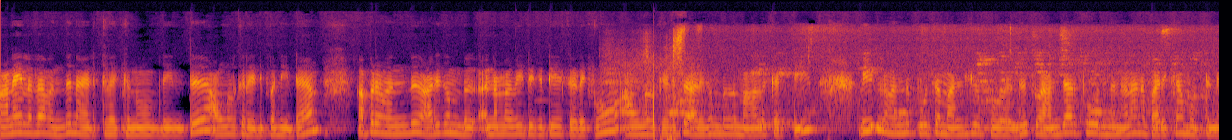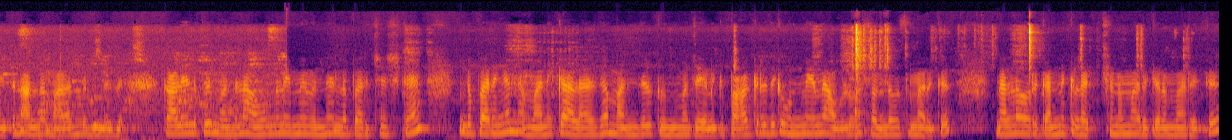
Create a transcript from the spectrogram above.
மனையில் தான் வந்து நான் எடுத்து வைக்கணும் அப்படின்ட்டு அவங்களுக்கு ரெடி பண்ணிட்டேன். அப்புறம் வந்து அருகம்புல் நம்ம வீட்டுக்கிட்டே கிடைக்கும். அவங்களுக்கு எடுத்து அருகம்புல் மாலை கட்டி வீட்டில் வந்து பூத்த மல்லிகைப்பூ அது இப்போ அஞ்சாறு பூ இருந்தனால நான் பறிக்காம விட்டு நேற்று நல்லா மலர்ந்துருந்தது. காலையில் போய் முதல்ல அவங்களையுமே வந்து எல்லாம் பறித்து வச்சுட்டேன். இங்கே பாருங்கள் இந்த மணிக்கு அழகாக மஞ்சள் குங்குமம் எனக்கு பார்க்குறதுக்கு உண்மையுமே அவ்வளோ சந்தோஷமாக இருக்குது நல்ல ஒரு கண்ணுக்கு லட்சணமாக இருக்கிற மாதிரி இருக்குது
